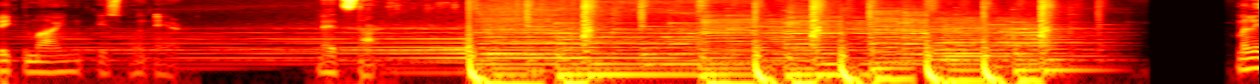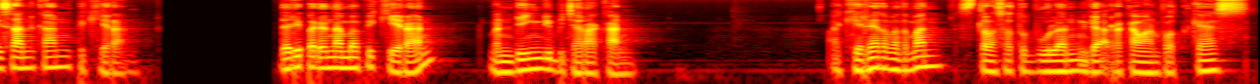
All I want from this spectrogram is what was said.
The Mind is on air. Let's start. Melisankan pikiran. Daripada nambah pikiran, mending dibicarakan. Akhirnya teman-teman, setelah satu bulan nggak rekaman podcast,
